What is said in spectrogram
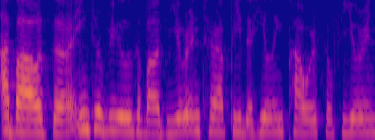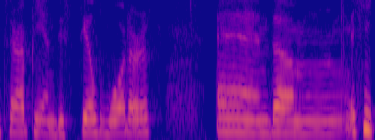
about uh, interviews about urine therapy, the healing powers of urine therapy and distilled waters. and um, he,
